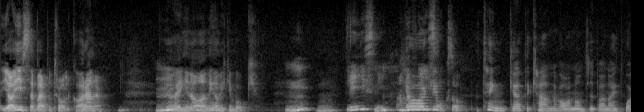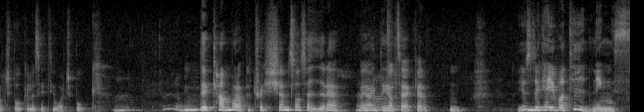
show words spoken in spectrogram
Jag gissar bara på Trollkarlarna. Jag har Mm. ingen aning om vilken bok. Mm. Mm. Det är en gissning. Anna får Jag- gissa också. Tänker att det kan vara någon typ av Night Watch-bok eller City Watch-bok. Mm. Det kan det. Mm. Det kan vara Patrician som säger det, men jag är inte helt säker. Just det, det kan ju vara tidnings...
